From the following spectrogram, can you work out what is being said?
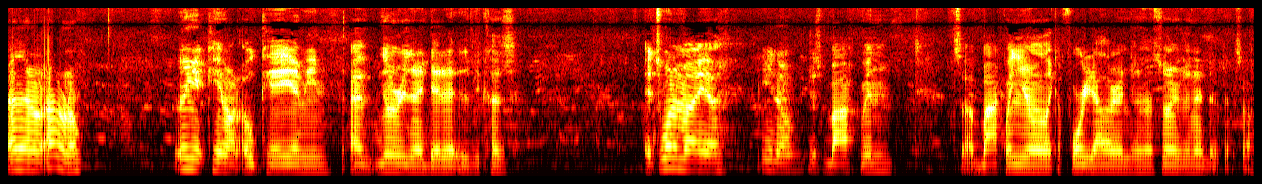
I don't, I don't know, I think it came out okay, I mean, I, the only reason I did it is because it's one of my, uh, you know, just Bachmann. it's a Bachmann, you know, like a $40 engine, that's the only reason I did it, so,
